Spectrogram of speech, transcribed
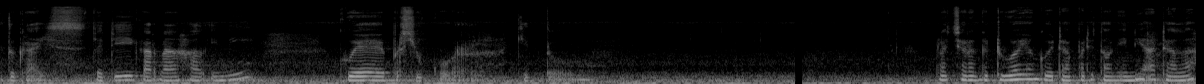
Gitu guys. Jadi karena hal ini gue bersyukur gitu pelajaran kedua yang gue dapat di tahun ini adalah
